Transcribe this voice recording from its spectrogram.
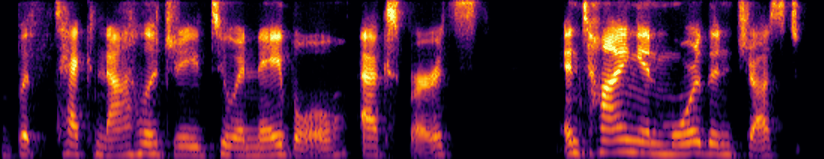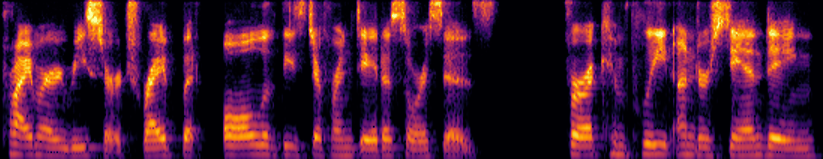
but technology to enable experts and tying in more than just primary research, right? But all of these different data sources for a complete understanding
